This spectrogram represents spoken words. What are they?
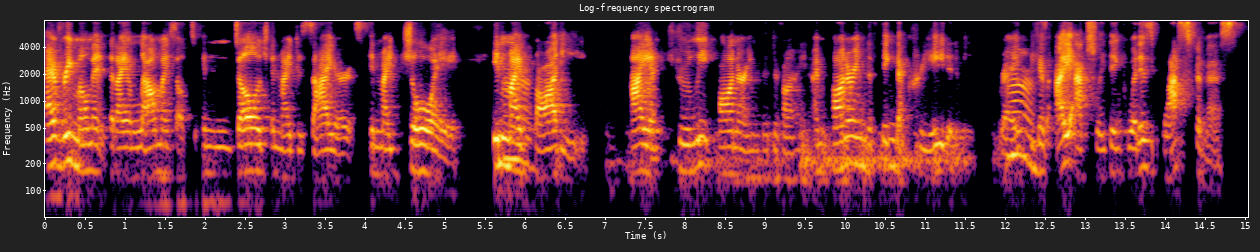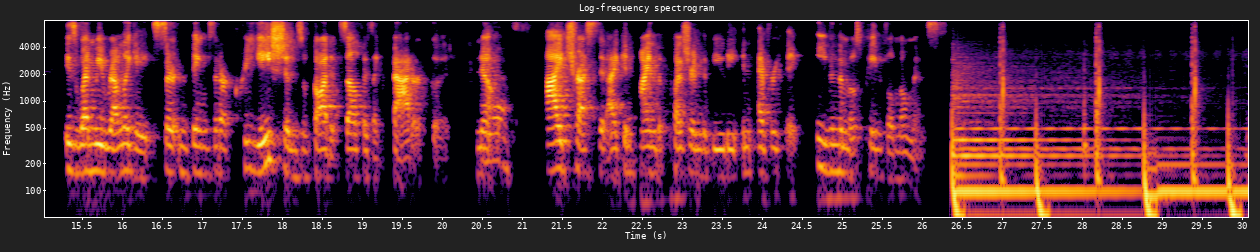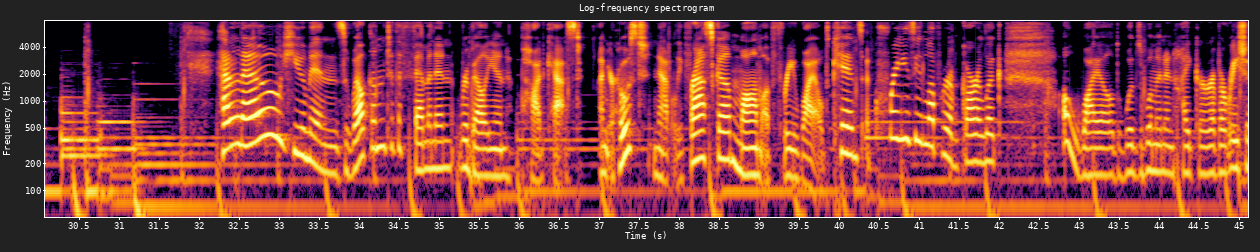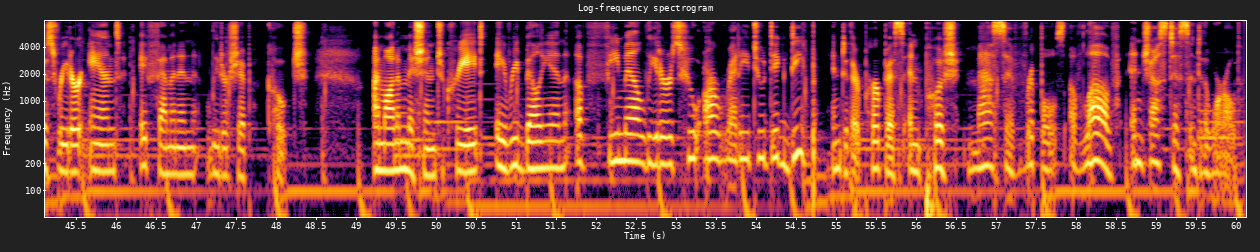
every moment that I allow myself to indulge in my desires, in my joy, in mm. my body, I am truly honoring the divine. I'm honoring the thing that created me, right? Mm. Because I actually think what is blasphemous is when we relegate certain things that are creations of God itself as like bad or good. No, yes. I trust that I can find the pleasure and the beauty in everything, even the most painful moments. Hello, humans. Welcome to the Feminine Rebellion podcast. I'm your host, Natalie Frasca, mom of three wild kids, a crazy lover of garlic, a wild woodswoman and hiker, a voracious reader, and a feminine leadership coach. I'm on a mission to create a rebellion of female leaders who are ready to dig deep into their purpose and push massive ripples of love and justice into the world.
